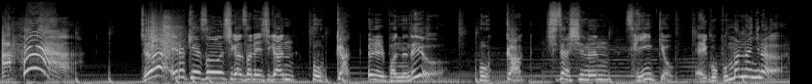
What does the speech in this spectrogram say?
아하! 자 이렇게 해서 시간살인 시간 복각을 봤는데요. 복각 시사시는 새인격 에고뿐만 아니라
